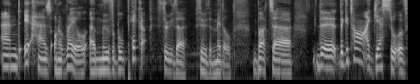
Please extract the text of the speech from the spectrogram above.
And it has on a rail a movable pickup through the through the middle. But uh, the the guitar I guess sort of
